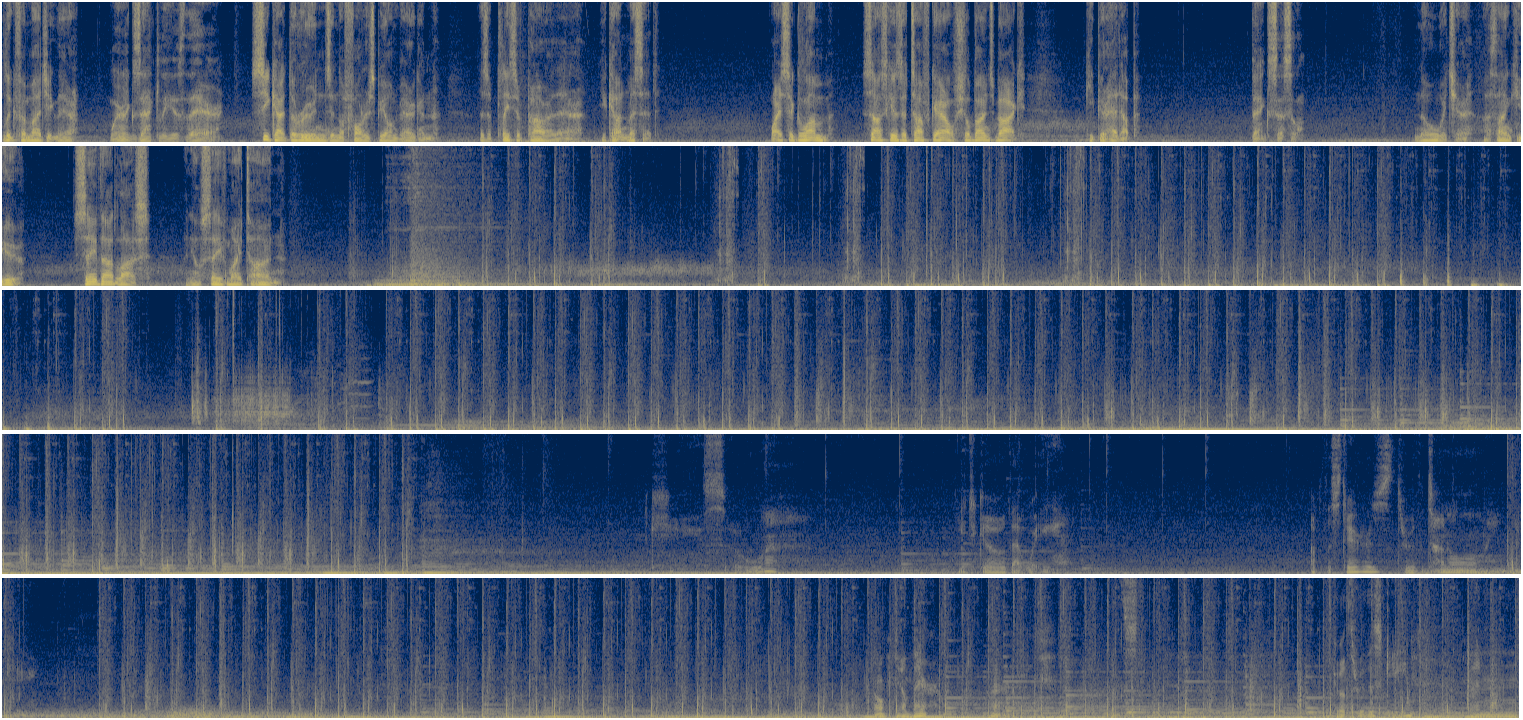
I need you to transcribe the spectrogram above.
Look for magic there. Where exactly is there? Seek out the ruins in the forest beyond Vergen. There's a place of power there. You can't miss it. Why so glum? Saskia's a tough girl. She'll bounce back. Keep your head up. Thanks, Cecil. No, Witcher. I thank you. Save that lass, and you'll save my town. Way. Up the stairs, through the tunnel. Okay. Oh, down there. Alright. Let's go through this gate. Then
